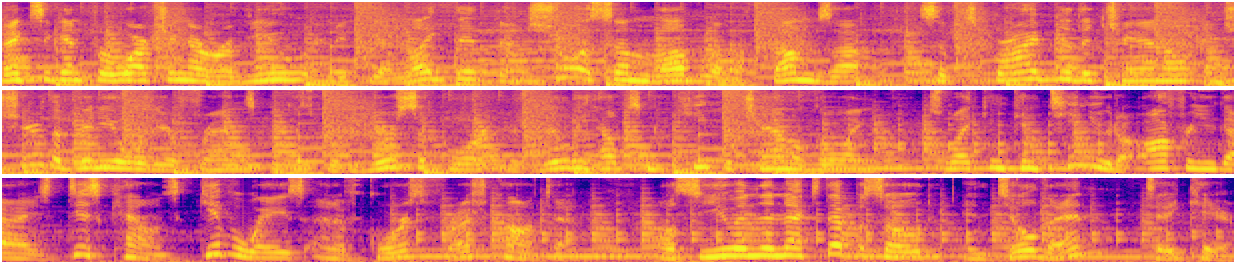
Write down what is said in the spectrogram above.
Thanks again for watching our review, and if you liked it, then show us some love with a thumbs up, subscribe to the channel, and share the video with your friends because with your support, it really helps me keep the channel going so I can continue to offer you guys discounts, giveaways, and of course, fresh content. I'll see you in the next episode. Until then, take care.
